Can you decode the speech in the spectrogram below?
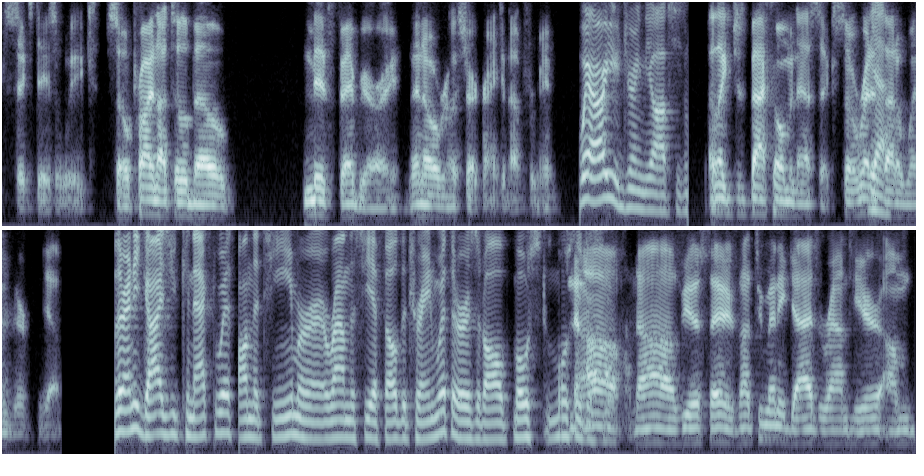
six days a week. So probably not till about mid February, then it'll really start cranking up for me. Where are you during the off season? I like just back home in Essex. So right yeah. outside of Windsor. Yeah. Are there any guys you connect with on the team or around the CFL to train with, or is it all most mostly? No, just... no. I was gonna say there's not too many guys around here. Um,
